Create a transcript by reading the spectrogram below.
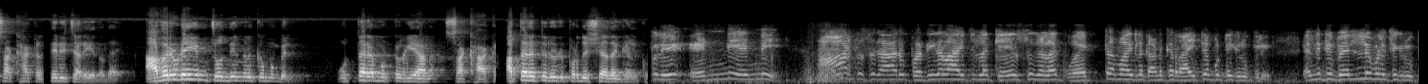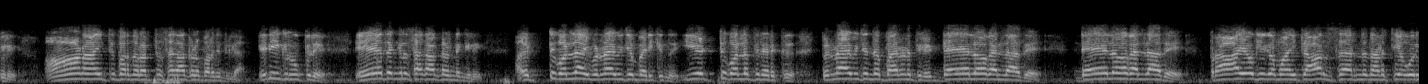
സഖാക്കൾ തിരിച്ചറിയുന്നത്. അവരുടെയും ചോദ്യങ്ങൾക്ക് മുമ്പിൽ ഉത്തരം മുട്ടുകയാണ് സഖാക്കൾ. അത്തരത്തിലൊരു പ്രതിഷേധം കേൾക്കും. എണ്ണി എണ്ണി ആർ എസ് എസ്കാർ പ്രതികളായിട്ടുള്ള കേസുകളെ വ്യക്തമായിട്ടുള്ള കണക്ക് റൈറ്റപ്പെട്ട ഗ്രൂപ്പിൽ. എന്നിട്ട് വെല്ലുവിളിച്ച ഗ്രൂപ്പിൽ. ആണായിട്ട് പറഞ്ഞ ഒറ്റ സഖാക്കളും പറഞ്ഞിട്ടില്ല. ഇനി ഈ ഗ്രൂപ്പിൽ ഏതെങ്കിലും സഖാക്കൾ ഉണ്ടെങ്കിൽ എട്ട് കൊല്ലമായി പിണറായി വിജയൻ ഭരിക്കുന്നത് ഈ എട്ട് കൊല്ലത്തിനിടക്ക് പിണറായി വിജയന്റെ ഭരണത്തിൽ ഡയലോഗ് അല്ലാതെ ഡയലോഗ് അല്ലാതെ പ്രായോഗികമായിട്ട് ആർ സാറിന് നടത്തിയ ഒരു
